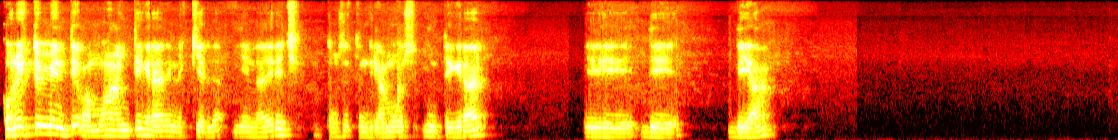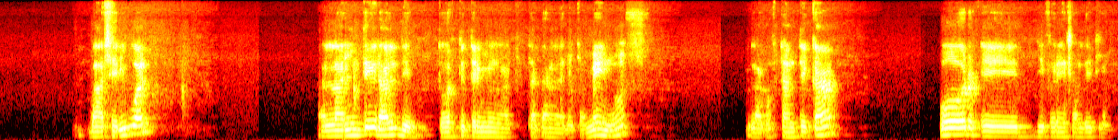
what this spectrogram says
Con esto en mente vamos a integrar en la izquierda y en la derecha. Entonces tendríamos integral eh, de, de a va a ser igual a la integral de todo este término que está acá en la derecha, menos la constante k por eh, diferencial de tiempo.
